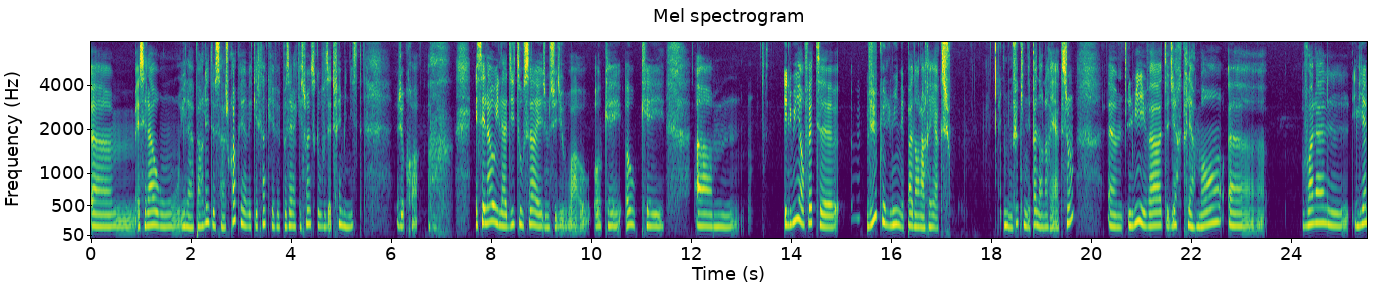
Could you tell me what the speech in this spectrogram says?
et c'est là où il a parlé de ça. Je crois qu'il y avait quelqu'un qui avait posé la question est-ce que vous êtes féministe? Je crois. Et c'est là où il a dit tout ça et je me suis dit, waouh, ok, ok. Euh, et lui, en fait, euh, vu que lui n'est pas dans la réaction, vu qu'il n'est pas dans la réaction, euh, lui, il va te dire clairement, voilà, il y a,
